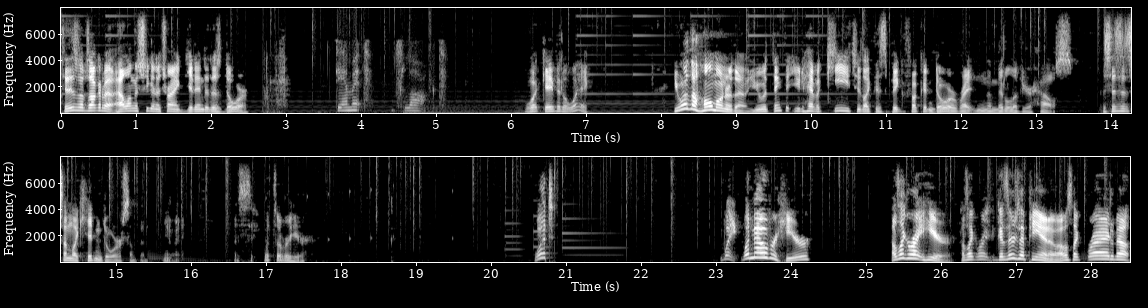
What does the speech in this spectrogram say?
See, this is what I'm talking about. How long is she going to try and get into this door? Damn it, it's locked. What gave it away? You are the homeowner, though. You would think that you'd have a key to like this big fucking door right in the middle of your house. This isn't some like hidden door or something. Anyway, let's see. What's over here? What? Wait, wasn't I over here? I was like right here. I was like right because there's that piano. I was like right about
